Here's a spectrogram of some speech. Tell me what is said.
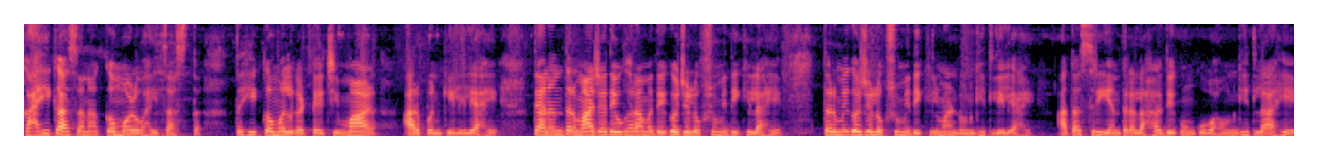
काही का कमळ व्हायचं असतं. तर ही कमलगट्ट्याची माळ अर्पण केलेली आहे. त्यानंतर माझ्या देवघरामध्ये गजलक्ष्मी देखील आहे. तर मी गजलक्ष्मी देखील मांडून घेतलेली आहे. आता श्रीयंत्राला हळदी कुंकू वाहून घेतला आहे.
